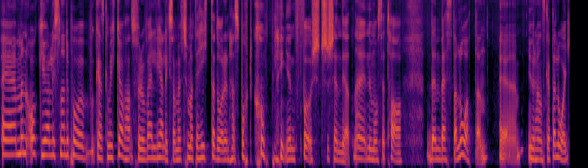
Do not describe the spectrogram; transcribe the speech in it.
Eh, men, och jag lyssnade på ganska mycket av hans för att välja. Liksom. Eftersom att jag hittade då den här sportkopplingen först så kände jag att nej, nu måste jag ta den bästa låten eh, ur hans katalog.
